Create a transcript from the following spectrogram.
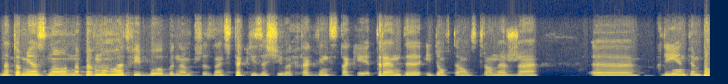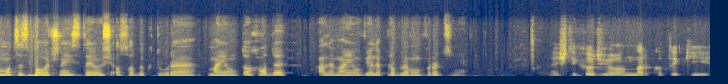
natomiast no, na pewno łatwiej byłoby nam przyznać taki zasiłek, tak? Więc takie trendy idą w tą stronę, że y, klientem pomocy społecznej stają się osoby, które mają dochody, ale mają wiele problemów w rodzinie. jeśli chodzi o narkotyki,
